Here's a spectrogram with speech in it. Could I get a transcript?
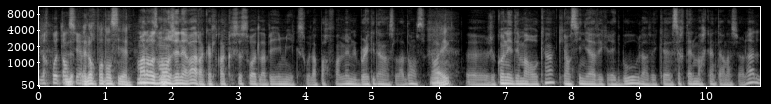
leur potentiel. leur potentiel. Malheureusement, en général, que ce soit de la BMX ou là parfois même le breakdance, la danse, euh, je connais des Marocains qui ont signé avec Red Bull, avec certaines marques internationales.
